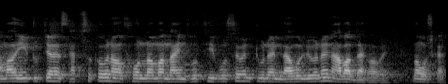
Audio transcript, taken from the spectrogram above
আমার ইউটিউব চ্যানেল সাবস্ক্রাইব করবেন, আমার phone number nine four three four seven two nine double zero nine আবার দেখা হবে। নমস্কার।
